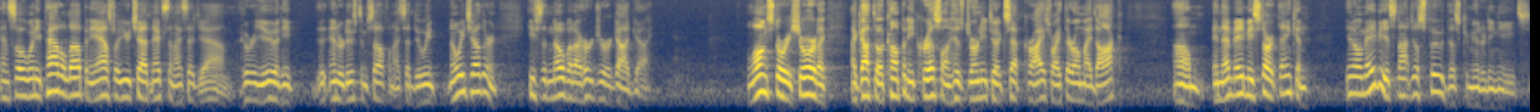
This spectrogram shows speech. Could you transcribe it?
and so when he paddled up and he asked, Are you Chad Nixon? I said, Yeah. Who are you? And he introduced himself, and I said, Do we know each other? And he said, No, but I heard you're a God guy. Long story short, I, I got to accompany Chris on his journey to accept Christ right there on my dock. Um, and that made me start thinking, you know, maybe it's not just food this community needs.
